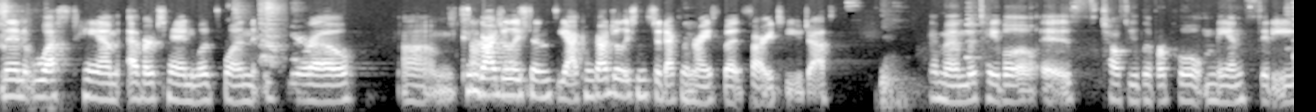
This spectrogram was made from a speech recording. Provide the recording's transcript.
then West Ham Everton was 1 0. Um, congratulations. Sorry, yeah, congratulations to Declan Rice, but sorry to you, Jess. And then the table is Chelsea, Liverpool, Man City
